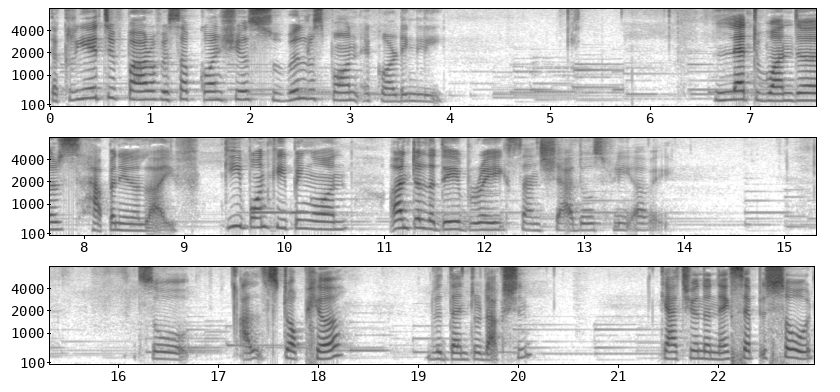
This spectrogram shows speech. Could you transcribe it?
The creative power of your subconscious will respond accordingly. Let wonders happen in your life. Keep on keeping on until the day breaks and shadows flee away. So, I'll stop here with the introduction. Catch you in the next episode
